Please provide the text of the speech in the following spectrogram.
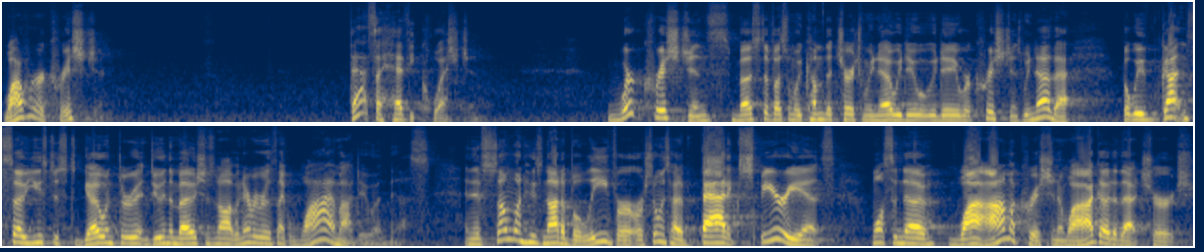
why we're a Christian. That's a heavy question. We're Christians. Most of us, when we come to church, we know we do what we do. We're Christians. We know that. But we've gotten so used to just going through it and doing the motions and all that, we never really think, why am I doing this? And if someone who's not a believer or someone's had a bad experience wants to know why I'm a Christian and why I go to that church,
